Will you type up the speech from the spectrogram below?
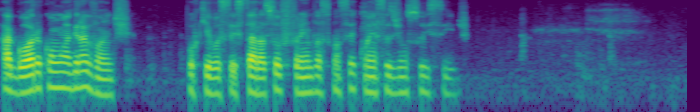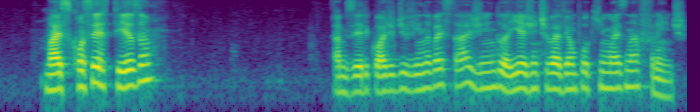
agora com um agravante, porque você estará sofrendo as consequências de um suicídio. Mas com certeza a misericórdia divina vai estar agindo aí, a gente vai ver um pouquinho mais na frente.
